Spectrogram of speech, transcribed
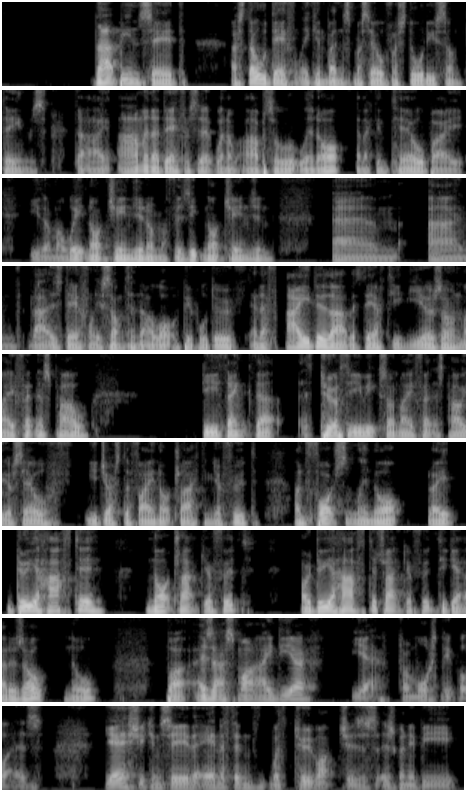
That being said, I still definitely convince myself of stories sometimes that I am in a deficit when I'm absolutely not. And I can tell by either my weight not changing or my physique not changing. Um, and that is definitely something that a lot of people do. And if I do that with 13 years on MyFitnessPal, do you think that two or three weeks on MyFitnessPal yourself, you justify not tracking your food? Unfortunately, not, right? Do you have to not track your food? Or do you have to track your food to get a result? No. But is it a smart idea? Yeah, for most people it is. Yes, you can say that anything with too much is is going to be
